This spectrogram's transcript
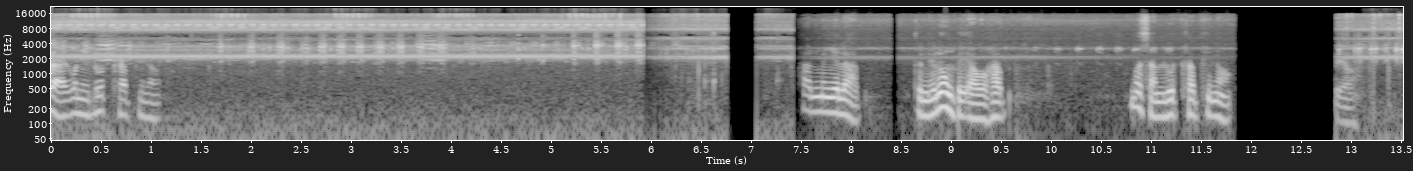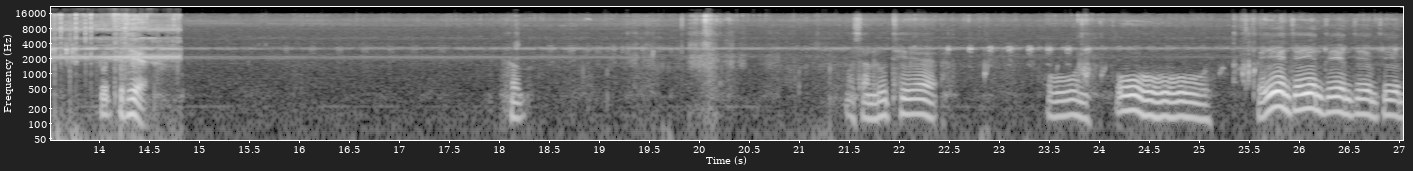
สายกว่านี้รุดครับพี่น้องพันไม่ยหลับตอนนี้ลงไปเอาครับเมื่อสันรุดครับพี่น้องไปเอารุดเที่ยๆครับเมื่อสันรุดเที่ยโอ้ยโอ้โหใจเย็นใจเย็นใจเย็นใจเย็นใจเย็น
